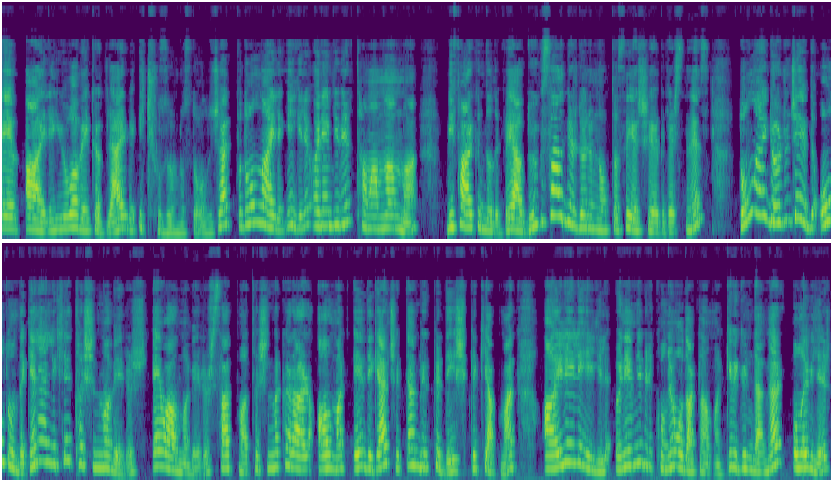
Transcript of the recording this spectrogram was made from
ev, aile, yuva ve kökler ve iç huzurunuzda olacak. Bu dolunayla ilgili önemli bir tamamlanma, bir farkındalık veya duygusal bir dönüm noktası yaşayabilirsiniz. Dolunay dördüncü evde olduğunda genellikle taşınma verir, ev alma verir, satma, taşınma kararı almak, evde gerçekten büyük bir değişiklik yapmak, aileyle ilgili önemli bir konuya odaklanmak gibi gündemler olabilir.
